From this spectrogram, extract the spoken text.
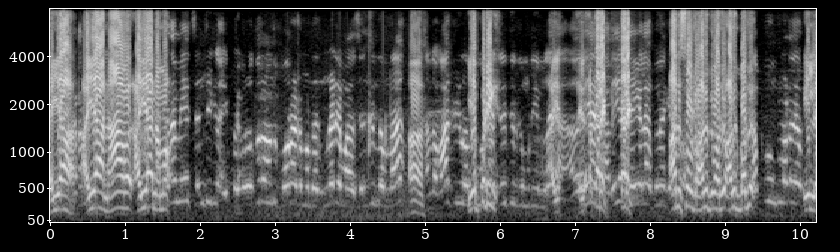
ஐயா. ஐயா நான் ஐயா நம்ம எப்படி? அதை சொல்றேன் அதுக்கு அதுக்கு பதில். இல்ல.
